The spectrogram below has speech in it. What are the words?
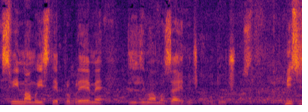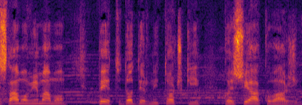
svi imamo iste probleme i imamo zajedničku budućnost. Mi s islamom imamo pet dodirnih točki koje su jako važne.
